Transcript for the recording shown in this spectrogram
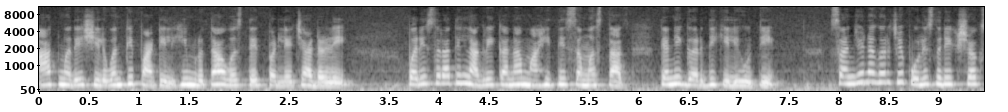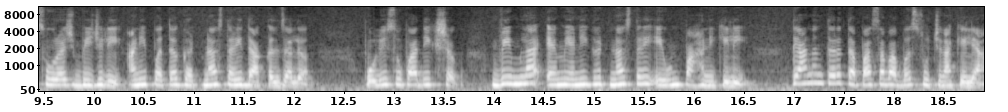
आतमध्ये शिलवंती पाटील ही मृतावस्थेत पडल्याचे आढळले. परिसरातील नागरिकांना माहिती समजताच त्यांनी गर्दी केली होती. संजयनगरचे पोलीस निरीक्षक सूरज बिजली आणि पथक घटनास्थळी दाखल झालं. पोलीस उपाधीक्षक विमला एम यांनी घटनास्थळी येऊन पाहणी केली. त्यानंतर तपासाबाबत सूचना केल्या.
